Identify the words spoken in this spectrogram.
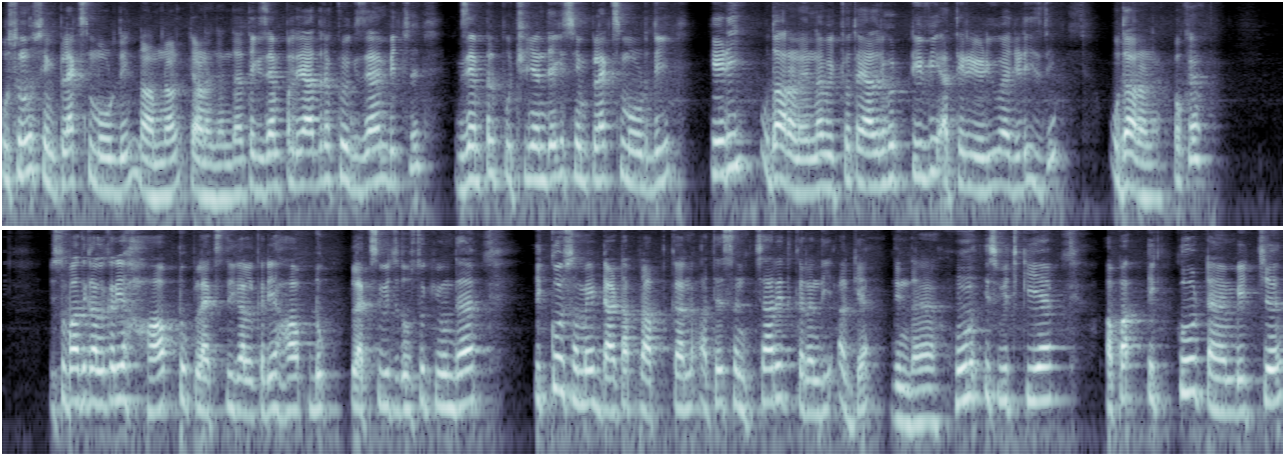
ਉਸ ਨੂੰ ਸਿੰਪਲੈਕਸ ਮੋਡ ਦੇ ਨਾਮ ਨਾਲ ਜਾਣਿਆ ਜਾਂਦਾ ਹੈ। ਤੇ ਐਗਜ਼ਾਮਪਲ ਯਾਦ ਰੱਖੋ ਐਗਜ਼ਾਮ ਵਿੱਚ ਐਗਜ਼ਾਮਪਲ ਪੁੱਛੀ ਜਾਂਦੀ ਹੈ ਕਿ ਸਿੰਪਲੈਕਸ ਮੋਡ ਦੀ ਕਿਹੜੀ ਉਦਾਹਰਣ ਹੈ? ਇਹਨਾਂ ਵਿੱਚੋਂ ਤਾਂ ਯਾਦ ਰੱਖੋ ਟੀਵੀ ਅਤੇ ਰੇਡੀਓ ਹੈ ਜਿਹੜੀ ਇਸ ਦੀ ਉਦਾਹਰਣ ਹੈ। ਓਕੇ ਇਸ ਤੋਂ ਬਾਅਦ ਗੱਲ ਕਰੀਏ ਹਾਫ ਡੁਪਲੈਕਸ ਦੀ ਗੱਲ ਕਰੀਏ ਹਾਫ ਡੁਪਲੈਕਸ ਵਿੱਚ ਦੋਸਤੋ ਕੀ ਹੁੰਦਾ ਹੈ? ਇੱਕੋ ਸਮੇਂ ਡਾਟਾ ਪ੍ਰਾਪਤ ਕਰਨ ਅਤੇ ਸੰਚਾਰਿਤ ਕਰਨ ਦੀ ਆਗਿਆ ਦਿੰਦਾ ਹੈ। ਹੁਣ ਇਸ ਵਿੱਚ ਕੀ ਹੈ? ਆਪਾਂ ਇੱਕੋ ਟਾਈਮ ਵਿੱਚ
